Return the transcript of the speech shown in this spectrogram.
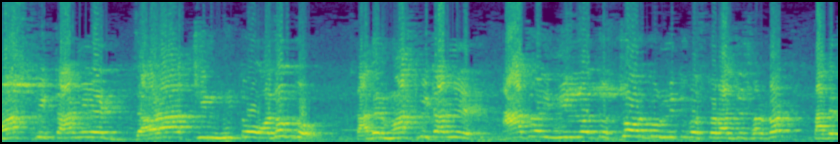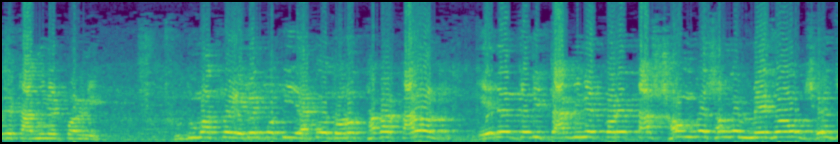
মাস্ট টার্মিনেট যারা চিহ্নিত অযোগ্য, তাদের মাস্ট টার্মিনেট আজ ওই নির্লজ্জ চোর দুর্নীতিগ্রস্ত রাজ্য সরকার তাদেরকে টার্মিনেট করেনি। শুধুমাত্র এদের প্রতি এত দরদ থাকার কারণ, এদের যদি টার্মিনেট করে, তার সঙ্গে সঙ্গে মেজ, সেজ,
